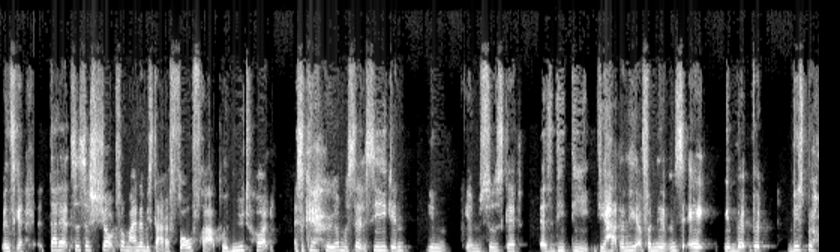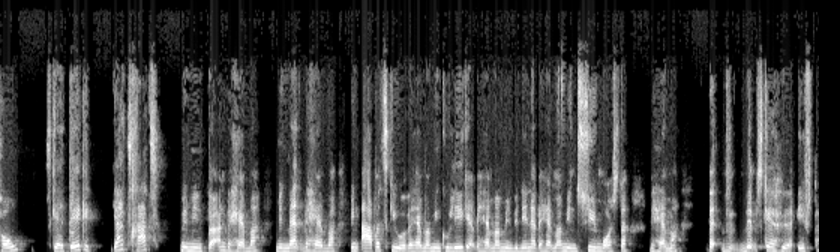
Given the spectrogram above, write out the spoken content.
Hvordan skal jeg? Der er det altid så sjovt for mig, når vi starter forfra på et nyt hold. Altså kan jeg høre mig selv sige igen, jamen, jamen søde skat. Altså de, de, de har den her fornemmelse af, jamen, hvem, hvem, hvis behov skal jeg dække? Jeg er træt, men mine børn vil have mig, min mand vil have mig, min arbejdsgiver vil have mig, min kollega vil have mig, min veninde vil have mig, min syge moster vil have mig. Hvem skal jeg høre efter?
